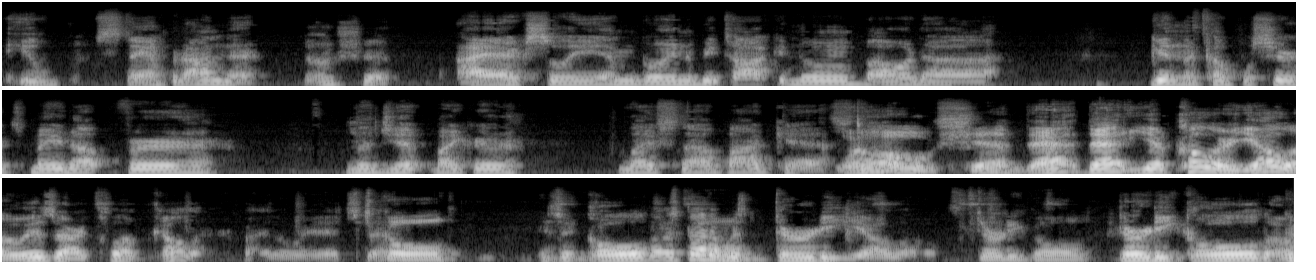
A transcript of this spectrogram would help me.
he'll stamp it on there no shit. i actually am going to be talking to him about uh getting a couple shirts made up for legit biker lifestyle podcast Well, oh shit. That that yeah, color yellow is our club color, by the way. That's It's the, gold. Is it gold? I thought it was dirty yellow. Dirty gold. Dirty gold. Okay,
